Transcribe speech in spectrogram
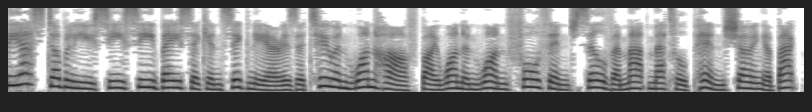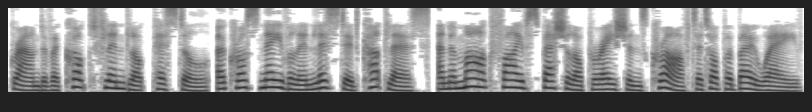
The SWCC Basic insignia is a 2 and 1 half by 1 and 1 4 inch silver matte metal pin showing a background of a cocked flintlock pistol, a cross-naval enlisted cutlass, and a Mark V Special Operations craft atop a bow wave.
